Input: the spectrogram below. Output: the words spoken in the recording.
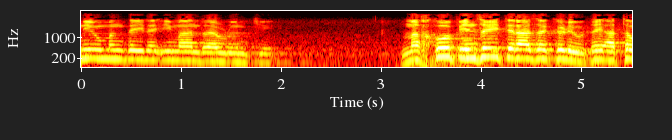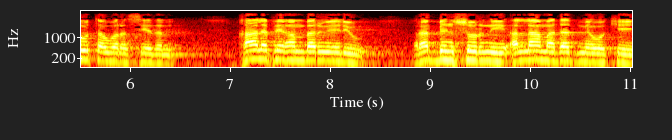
نیو منګ دی له ایمان راوړون کې مخکو پنځه اعتراض کړیو د اتو ته ورسېدل قال پیغمبر ویلو رب انصرني الله مدد مې وکي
